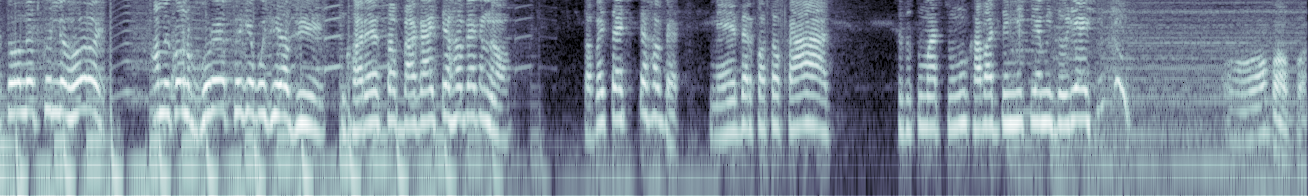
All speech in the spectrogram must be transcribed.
এত লেট করলে হয়? আমি কোন ভোরের থেকে বসে আছি। ঘরে সব বাগাইতে হবে কেন? তবে তো আসতে হবে। মেয়েদের কত কাজ। শুধু তোমার চুমু খাবার জন্য কি আমি দৌড়িয়ে এসেছি? ও বাবা।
